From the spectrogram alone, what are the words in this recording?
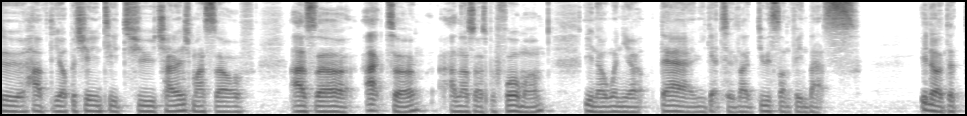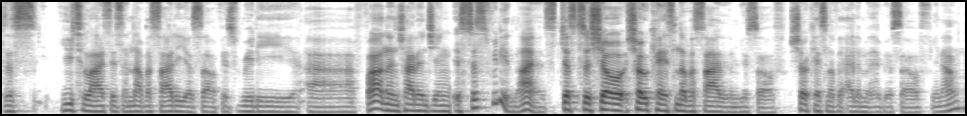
to have the opportunity to challenge myself as a actor and as a performer. You know, when you're there and you get to like do something that's, you know, that this utilizes another side of yourself is really uh, fun and challenging. It's just really nice just to show showcase another side of yourself, showcase another element of yourself. You know,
